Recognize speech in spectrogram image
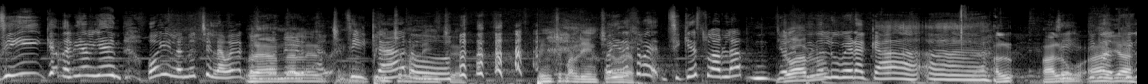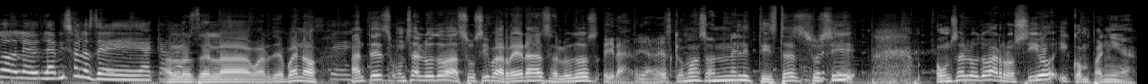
Sí, quedaría bien. Hoy en la noche la voy a componer. Ándale, Ah, Sí, pinche claro. Malinche. Pinche malinche. Oye, déjame, si quieres tú habla, yo, ¿Yo le hablo? pido el Uber acá a... Al- algo- Sí, digo, ah, ya. digo, le, le aviso a los de acá. A los de la guardia. Bueno, Este. antes un saludo a Susi Barrera, saludos. Mira, ya ves cómo son elitistas, Susi. Un saludo a Rocío y compañía.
